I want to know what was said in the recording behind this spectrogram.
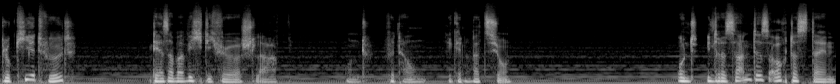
blockiert wird. Der ist aber wichtig für Schlaf und Verdauung, Regeneration. Und interessant ist auch, dass dein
